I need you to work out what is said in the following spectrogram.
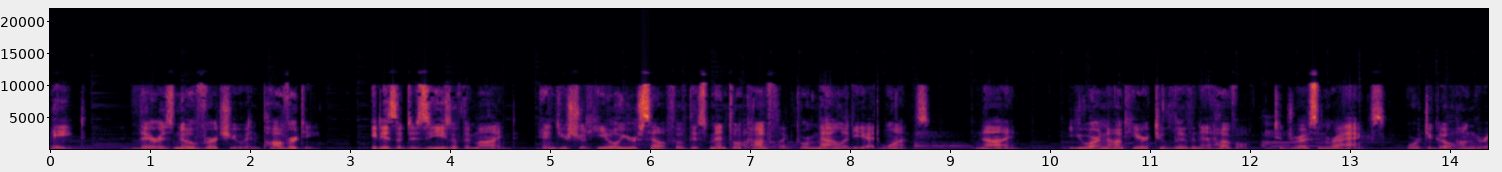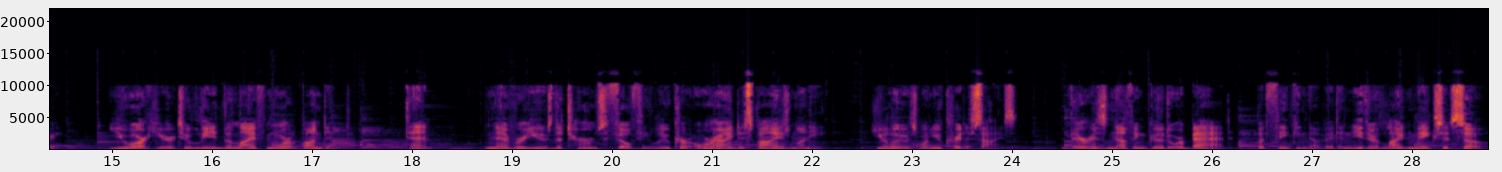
8. There is no virtue in poverty. It is a disease of the mind, and you should heal yourself of this mental conflict or malady at once. 9. You are not here to live in a hovel, to dress in rags, or to go hungry. You are here to lead the life more abundant. 10. Never use the terms filthy lucre or I despise money. You lose what you criticize. There is nothing good or bad, but thinking of it in either light makes it so.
